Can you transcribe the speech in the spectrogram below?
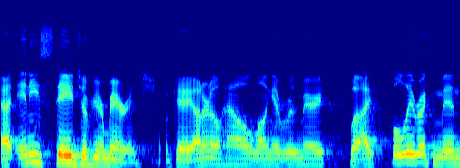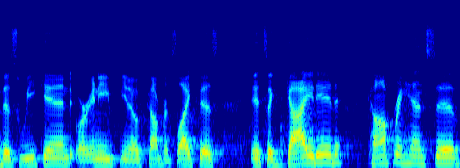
at any stage of your marriage. Okay, I don't know how long everyone's married, but I fully recommend this weekend or any you know conference like this. It's a guided, comprehensive,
